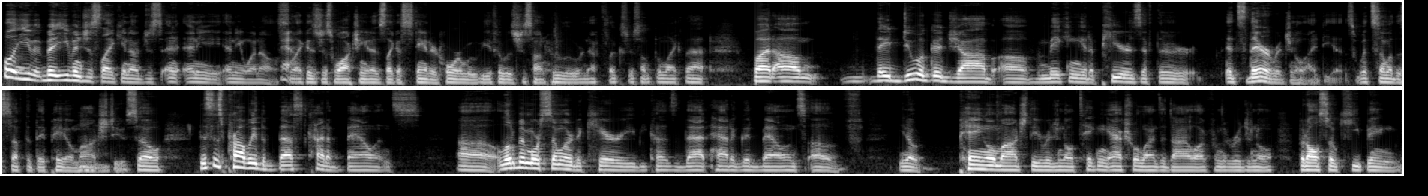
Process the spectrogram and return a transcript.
Well, even but even just like you know, just any anyone else, Yeah. like is just watching it as like a standard horror movie if it was just on Hulu or Netflix or something like that. But um, they do a good job of making it appear as if they're it's their original ideas with some of the stuff that they pay homage Mm-hmm. to. So this is probably the best kind of balance. Uh, a little bit more similar to Carrie because that had a good balance of you know paying homage to the original, taking actual lines of dialogue from the original, but also keeping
